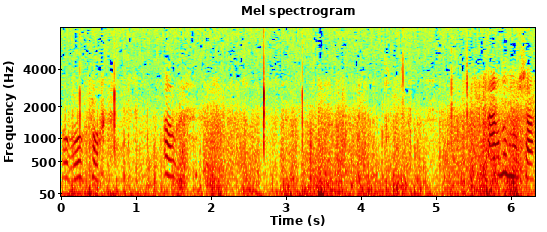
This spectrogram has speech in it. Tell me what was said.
oh, oh. Oh. Pardon, mon chat.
